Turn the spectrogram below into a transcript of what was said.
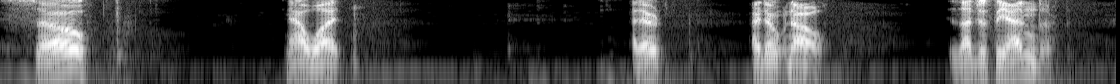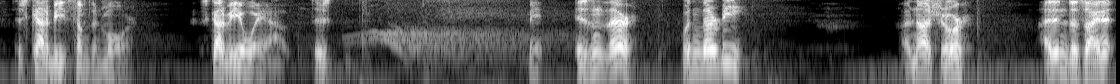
So... Now what? I don't... I don't know. Is that just the end? There's gotta be something more. There's gotta be a way out. There's... Isn't there? Wouldn't there be? I'm not sure. I didn't design it.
